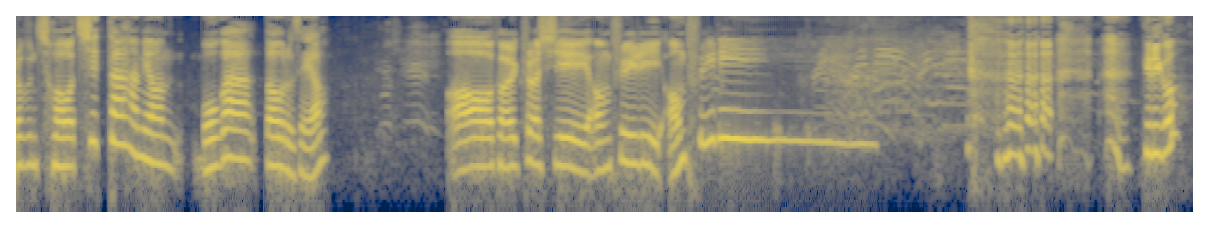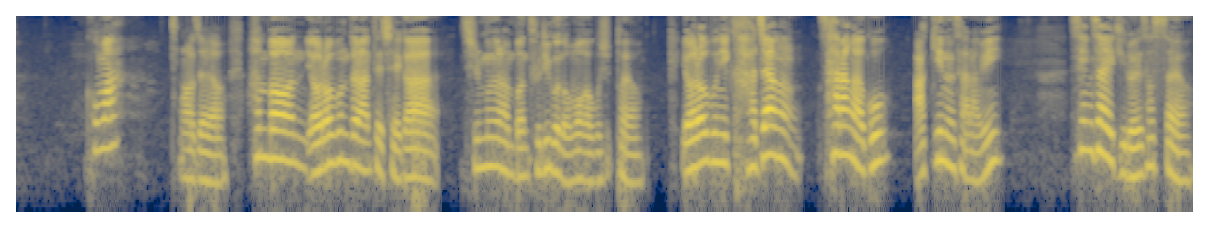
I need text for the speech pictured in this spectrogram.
여러분 저 치타 하면 뭐가 떠오르세요? 어, girl crush, 언프리티, 언프리티. 그리고 코마? 맞아요. 한번 여러분들한테 제가 질문을 한번 드리고 넘어가고 싶어요. 여러분이 가장 사랑하고 아끼는 사람이 생사의 기로에 섰어요.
